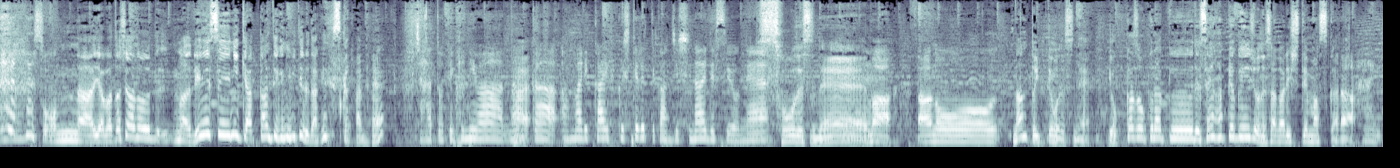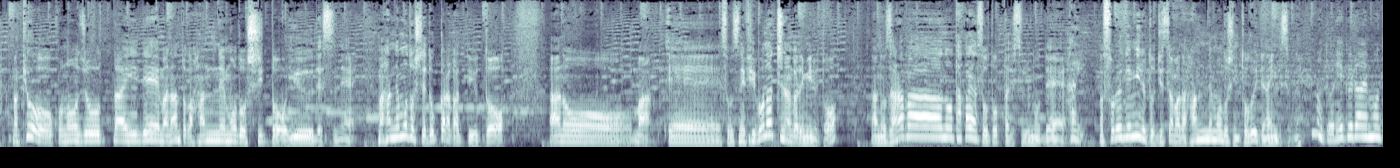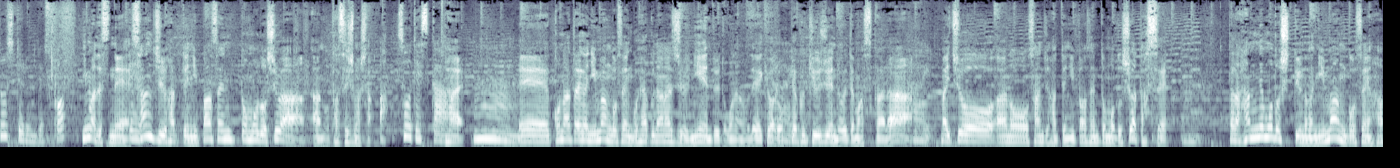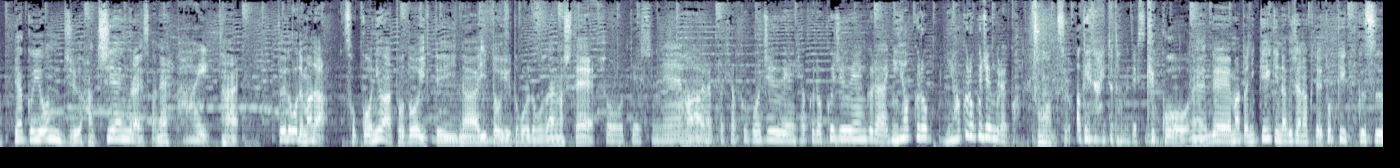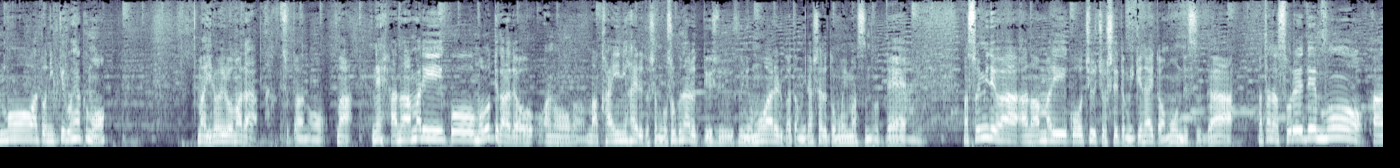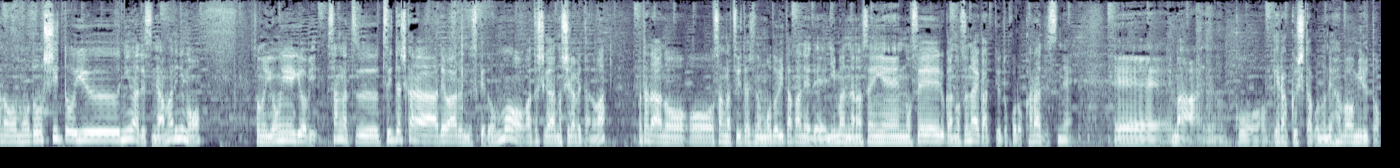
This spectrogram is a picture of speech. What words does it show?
そんないや私はあの、まあ、冷静に客観的に見てるだけですからね。チャート的にはなんかあんまり回復してるって感じしないですよね、はい、そうですね、えー、まああのー、なんといってもですね4日続落で1800円以上値下がりしてますから、はい。まあ、今日この状態で、まあ、なんとか半値戻しというですね、まあ、半値戻してどこからかっていうとあのー、まあえー、そうですねフィボナッチなんかで見るとあのザラバの高安を取ったりするので、はい、それで見ると実はまだ半値戻しに届いてないんですよね。今どれぐらい戻してるんですか？今ですね、ええ、38.2%戻しはあの達成しました。あそうですか。はい、うん。えー、この値が2万5572円というところなので今日は690円で終えてますから、はい、まあ、一応あの38.2%戻しは達成、うん。ただ半値戻しっていうのが2万5848円ぐらいですかね。はい、はい、というところでまだそこには届いていないというところでございまして。そうですね、はい、まだあと150円160円ぐらい260円ぐらいか。そうなんですよ。上げないとダメですね。結構ね。でまた日経平均だけじゃなくてトピックスもあと日経500もまあいろいろまだちょっとあのまあねあのあんまりこう戻ってからではあのまあ買いに入るとしても遅くなるっていうふうに思われる方もいらっしゃると思いますので、はいまあ、そういう意味ではあのあんまりこう躊躇しててもいけないとは思うんですが、まあ、ただそれでもあの戻しというにはですねあまりにもその4営業日3月1日からではあるんですけども私があの調べたのはただあの3月1日の戻り高値で2万7000円乗せるか乗せないかっていうところからですね、えー、まあこう下落したこの値幅を見ると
